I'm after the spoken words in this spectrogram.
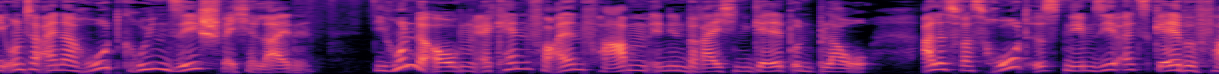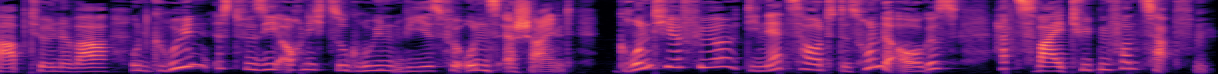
die unter einer rot-grünen Sehschwäche leiden. Die Hundeaugen erkennen vor allem Farben in den Bereichen Gelb und Blau. Alles, was rot ist, nehmen sie als gelbe Farbtöne wahr und grün ist für sie auch nicht so grün, wie es für uns erscheint. Grund hierfür, die Netzhaut des Hundeauges hat zwei Typen von Zapfen.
